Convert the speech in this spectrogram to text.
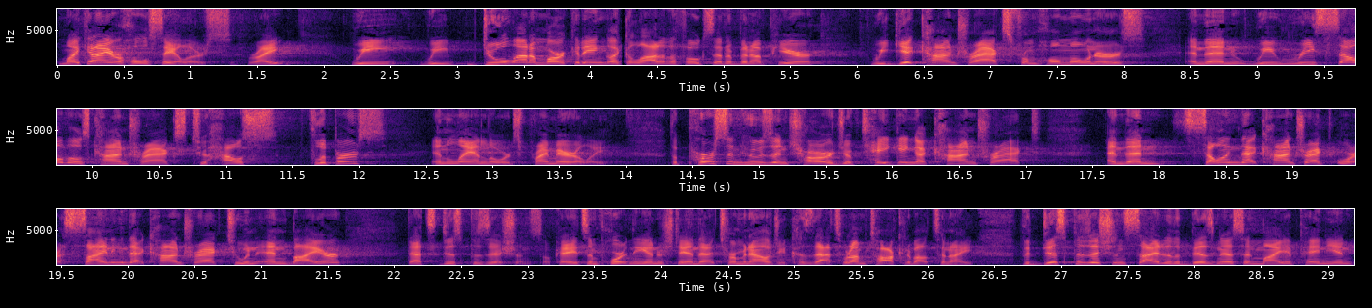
Mike and I are wholesalers, right? We, we do a lot of marketing, like a lot of the folks that have been up here. We get contracts from homeowners and then we resell those contracts to house flippers and landlords primarily. The person who's in charge of taking a contract and then selling that contract or assigning that contract to an end buyer, that's dispositions, okay? It's important that you understand that terminology because that's what I'm talking about tonight. The disposition side of the business, in my opinion,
